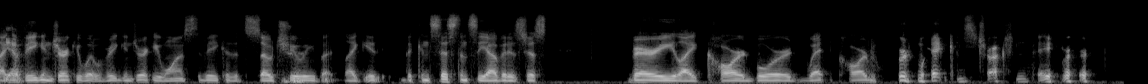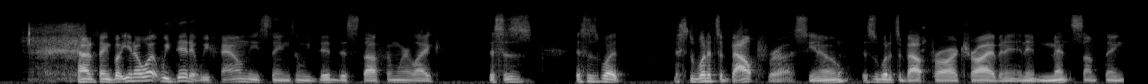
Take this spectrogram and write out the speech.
Like Yeah. a vegan jerky, what vegan jerky wants to be because it's so mm-hmm. chewy, but like it the consistency of it is just very like cardboard, wet cardboard, wet construction paper kind of thing. But you know what? We did it. We found these things and we did this stuff, and we're like, this is this is what this is what it's about for us. You know, this is what it's about for our tribe, and it, and it meant something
